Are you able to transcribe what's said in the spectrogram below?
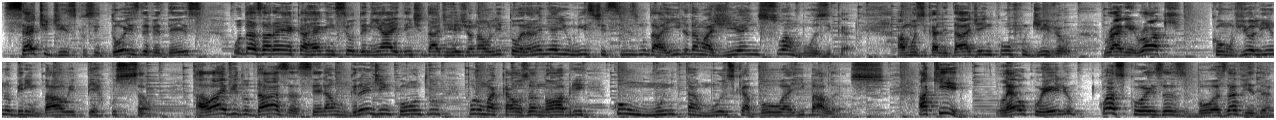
7 discos e 2 DVDs, o Das Aranha carrega em seu DNA a identidade regional litorânea e o misticismo da Ilha da Magia em sua música. A musicalidade é inconfundível, reggae rock com violino, birimbau e percussão. A live do Daza será um grande encontro por uma causa nobre com muita música boa e balanço. Aqui, Léo Coelho com as coisas boas da vida.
